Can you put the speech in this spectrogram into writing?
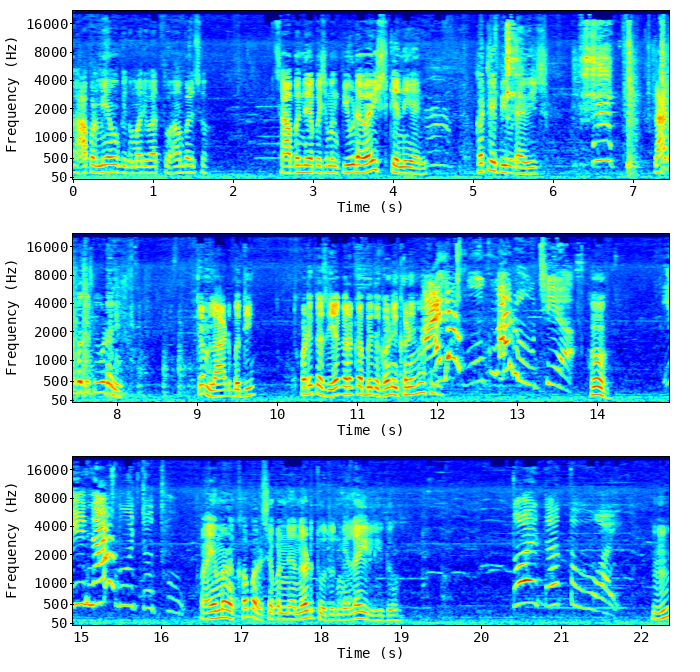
હા પણ મેં શું કીધું મારી વાત તું સાંભળશો? સા બની પછી મને પીવડાવીશ કે નહીં આવી? કેટલી પીવડાવીશ? લાડ બધી પીવડાવીશ. કેમ લાડ બધી? થોડીક જ એક રકા બે તો ઘણી ઘણી નથી હું? હા એ મને ખબર છે પણ નડતું હતું મેં લઈ લીધું. હમ?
